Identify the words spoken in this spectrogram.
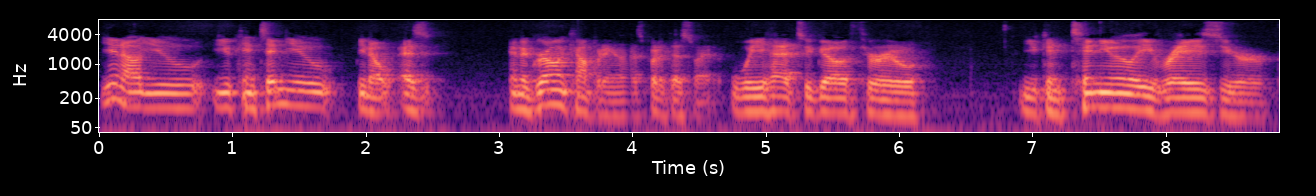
you know, you you continue, you know, as in a growing company. Let's put it this way: we had to go through. You continually raise your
